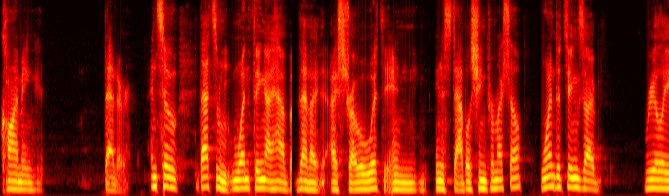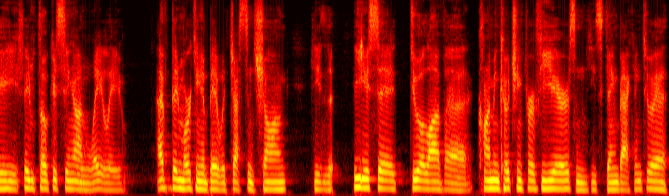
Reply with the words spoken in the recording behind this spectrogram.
climbing better. And so that's one thing I have that I, I struggle with in, in establishing for myself. One of the things I've really been focusing on lately, I've been working a bit with Justin Shong. He's he used to do a lot of uh, climbing coaching for a few years, and he's getting back into it.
